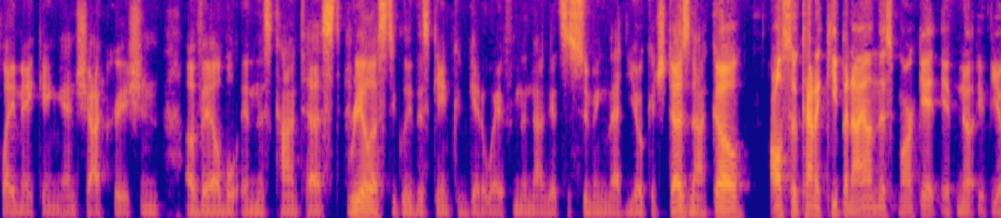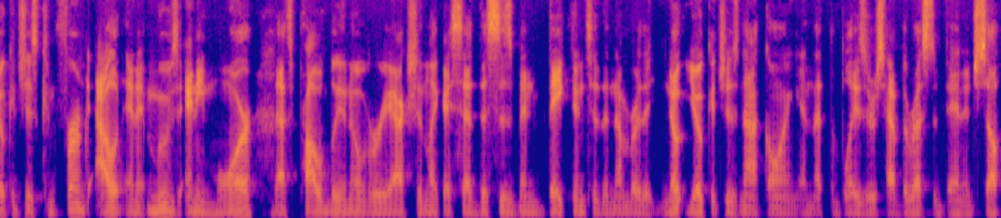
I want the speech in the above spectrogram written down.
playmaking and shot creation available in this contest. Realistically, this game could get away from the Nuggets, assuming that Jokic does not go. Also, kind of keep an eye on this market. If no, if Jokic is confirmed out and it moves any more, that's probably an overreaction. Like I said, this has been baked into the number that no Jokic is not going, and that the Blazers have the rest advantage. So,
